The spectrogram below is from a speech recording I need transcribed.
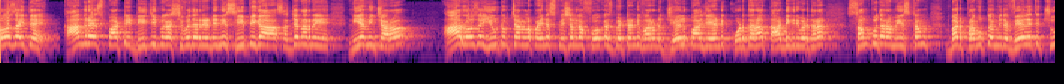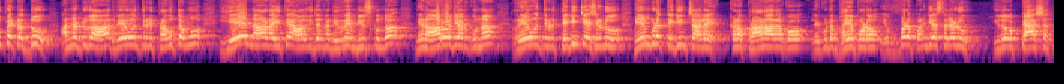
రోజైతే కాంగ్రెస్ పార్టీ డీజీపీగా శివధర్ రెడ్డిని సిపిగా సజ్జనర్ని నియమించారో ఆ రోజే యూట్యూబ్ ఛానల్ పైన స్పెషల్గా ఫోకస్ పెట్టండి. వాళ్ళను జైలు పాలు చేయండి. కొడతారా? థర్డ్ డిగ్రీ పెడతారా? సంపుతారా మీ ఇష్టం? బట్ ప్రభుత్వం మీద వేలైతే చూపెట్టద్దు అన్నట్టుగా రేవంత్ రెడ్డి ప్రభుత్వము ఏ నాడైతే ఆ విధంగా నిర్ణయం తీసుకుందో నేను ఆ రోజే అనుకున్నా రేవంత్ రెడ్డి తెగించేసిండు. మేము కూడా తెగించాలి. ఇక్కడ ప్రాణాలకో లేకుంటే భయపడో ఎవ్వడు పని చేస్తలేడు. ఇదొక ప్యాషన్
